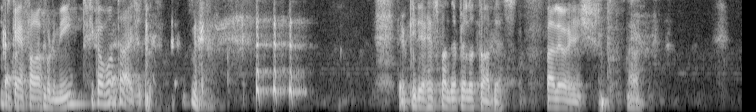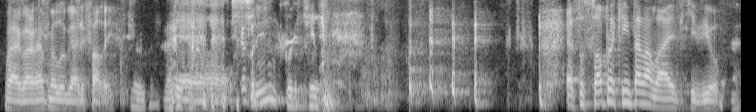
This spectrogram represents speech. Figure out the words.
tu quer falar por mim? Tu fica à vontade. Eu queria responder pelo Tobias. Valeu, gente. Vai, agora vai pro meu lugar e falei. É, sim, porque. Essa só para quem tá na live que viu. É,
